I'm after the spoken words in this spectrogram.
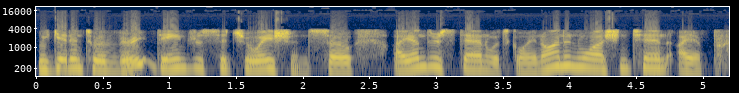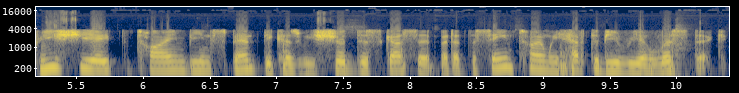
we get into a very dangerous situation. So I understand what's going on in Washington. I appreciate the time being spent because we should discuss it. But at the same time, we have to be realistic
